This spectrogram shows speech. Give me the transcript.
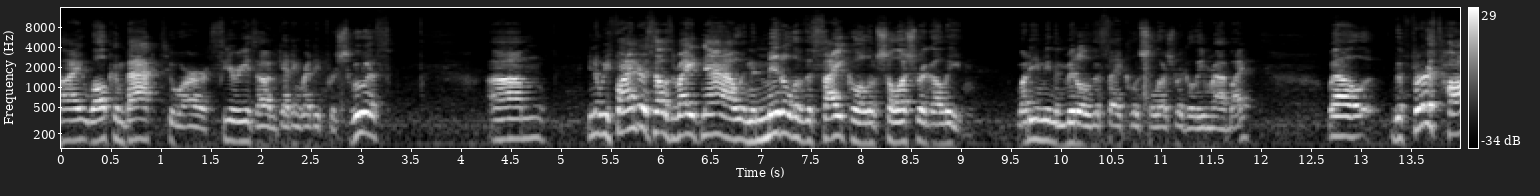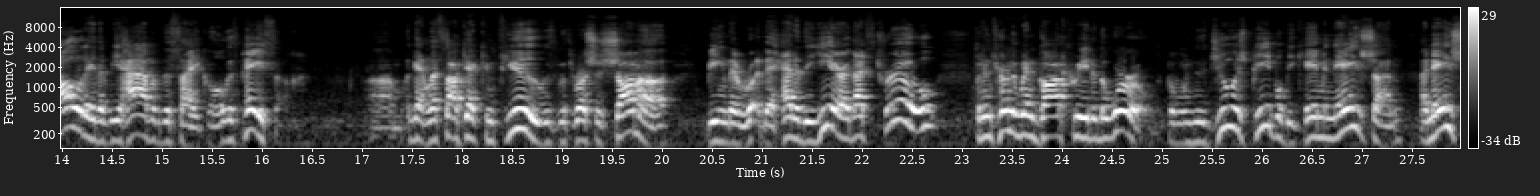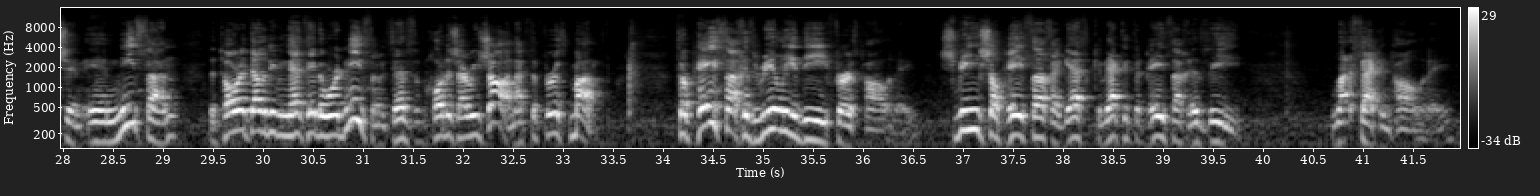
Hi, welcome back to our series on getting ready for Shavuos. Um, you know, we find ourselves right now in the middle of the cycle of Shalosh Regalim. What do you mean the middle of the cycle of Shalosh Regalim, Rabbi? Well, the first holiday that we have of the cycle is Pesach. Um, again, let's not get confused with Rosh Hashanah being the, the head of the year. That's true, but in terms of when God created the world. But when the Jewish people became a nation, a nation in Nisan, the Torah doesn't even say the word Nisan. It says Chodesh Harishon. That's the first month. So Pesach is really the first holiday. Shvi'i Shel Pesach, I guess, connected to Pesach is the second holiday.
